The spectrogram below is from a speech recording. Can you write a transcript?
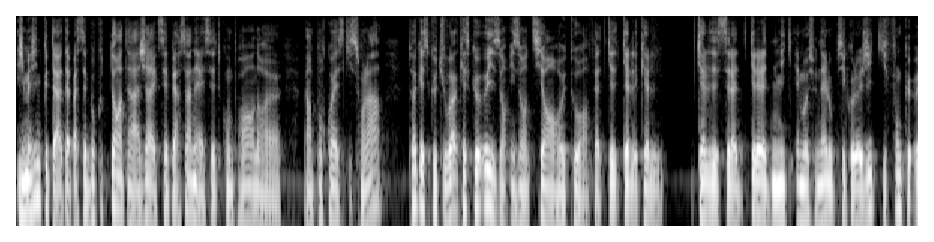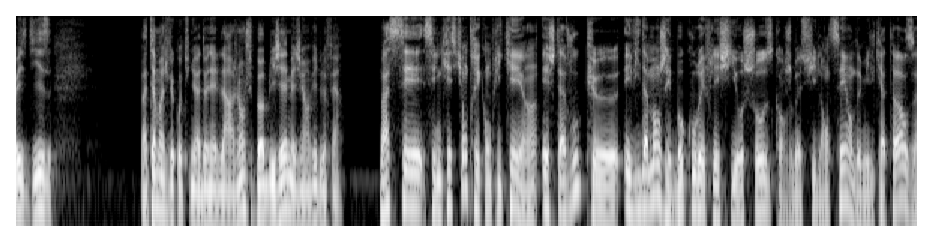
J'imagine que tu as, passé beaucoup de temps à interagir avec ces personnes, à essayer de comprendre euh, ben, pourquoi est-ce qu'ils sont là. Toi, qu'est-ce que tu vois Qu'est-ce qu'eux, ils en, ils en tirent en retour, en fait? Quel, quelle, est la, dynamique émotionnelle ou psychologique qui font qu'eux, ils se disent bah, Tiens, moi, je vais continuer à donner de l'argent, je suis pas obligé, mais j'ai envie de le faire bah c'est, une question très compliquée. Hein. Et je t'avoue que, évidemment, j'ai beaucoup réfléchi aux choses quand je me suis lancé en 2014.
